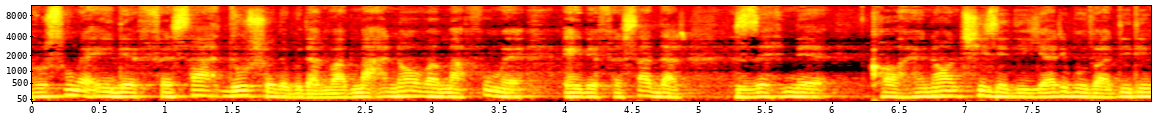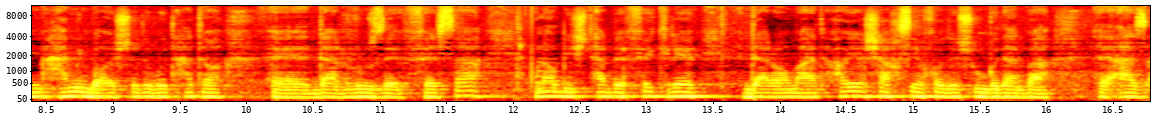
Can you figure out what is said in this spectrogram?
رسوم عید فسح دور شده بودن و معنا و مفهوم عید فسح در ذهن کاهنان چیز دیگری بود و دیدیم همین باعث شده بود حتی در روز فسح اونا بیشتر به فکر درآمدهای شخصی خودشون بودن و از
